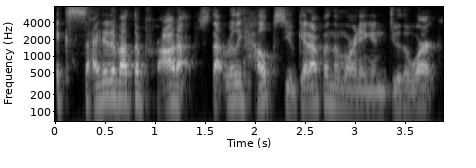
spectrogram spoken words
excited about the product? That really helps you get up in the morning and do the work.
